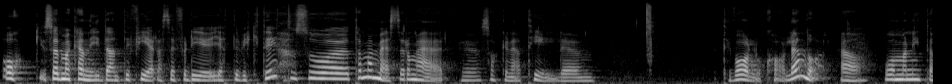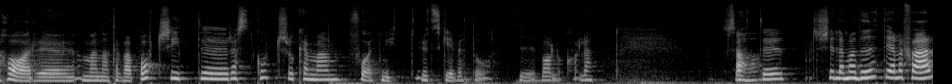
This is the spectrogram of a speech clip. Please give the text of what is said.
Och så att man kan identifiera sig, för det är jätteviktigt. Och så tar man med sig de här eh, sakerna till, eh, till vallokalen då. Ja. Och om man inte har, eh, om man har tappat bort sitt eh, röstkort så kan man få ett nytt utskrivet då i vallokalen. Så Ja. att eh, kilar man dit i alla fall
